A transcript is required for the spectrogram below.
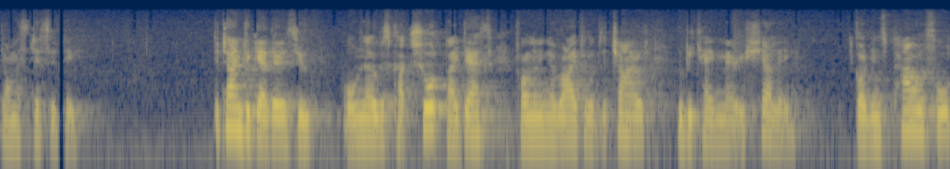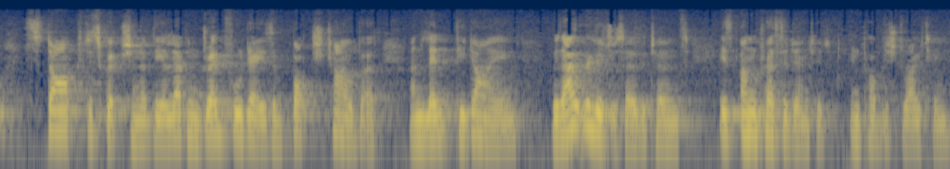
domesticity. The time together, as you all know, was cut short by death following arrival of the child who became Mary Shelley. Godwin's powerful, stark description of the 11 dreadful days of botched childbirth and lengthy dying, without religious overtones, is unprecedented in published writing,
